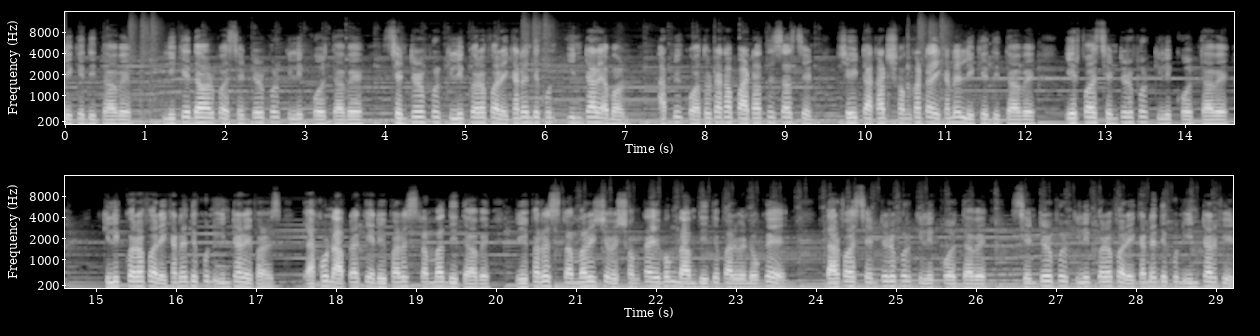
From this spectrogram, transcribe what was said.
লিখে দিতে হবে। লিখে দেওয়ার পর সেন্টার উপর ক্লিক করতে হবে। সেন্টার উপর ক্লিক করার পর এখানে দেখুন ইন্টার অ্যামাউন্ট আপনি কত টাকা পাঠাতে চাচ্ছেন, সেই টাকার সংখ্যাটা এখানে লিখে দিতে হবে। এরপর সেন্টার উপর ক্লিক করতে হবে। ক্লিক করার পর এখানে দেখুন ইন্টার রেফারেন্স এখন আপনাকে রেফারেন্স নাম্বার দিতে হবে। রেফারেন্স নাম্বার হিসেবে সংখ্যা এবং নাম দিতে পারবেন ওকে তারপর সেন্টার উপর ক্লিক করতে হবে। সেন্টার উপর ক্লিক করার পর এখানে দেখুন ইন্টার পিন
